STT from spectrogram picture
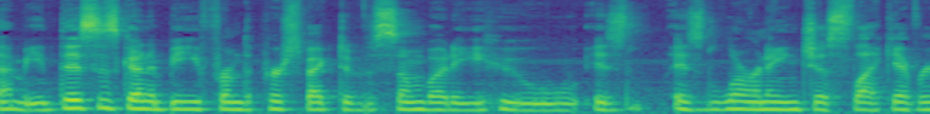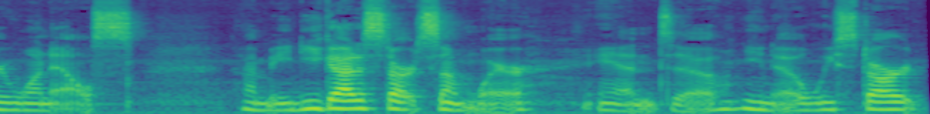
I mean, this is going to be from the perspective of somebody who is is learning just like everyone else. I mean, you got to start somewhere, and uh, you know, we start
